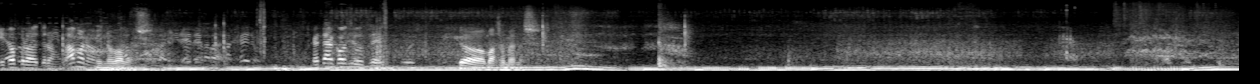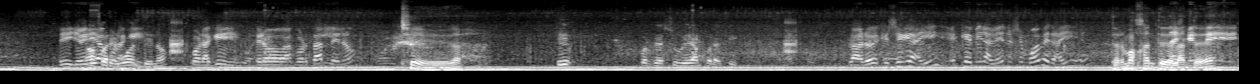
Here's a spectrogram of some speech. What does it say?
Y compro otro. Vámonos. Y nos vamos. ¿Qué tal conduce? Yo más o menos. Yo iría por por, el aquí. monte, ¿no? Por aquí, pero a cortarle, ¿no? Sí, da. Sí, porque subirán por aquí. Claro, es que sigue ahí. Es que mírale, no se mueve de ahí, eh. Tenemos gente delante, eh.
